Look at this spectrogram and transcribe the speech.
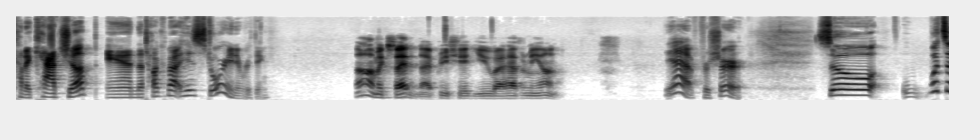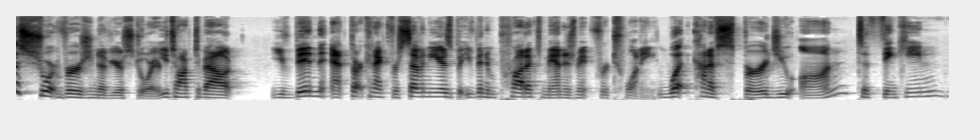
kind of catch up and talk about his story and everything. Oh, I'm excited, and I appreciate you uh, having me on. Yeah, for sure. So, what's a short version of your story? You talked about you've been at ThreatConnect for seven years, but you've been in product management for 20. What kind of spurred you on to thinking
